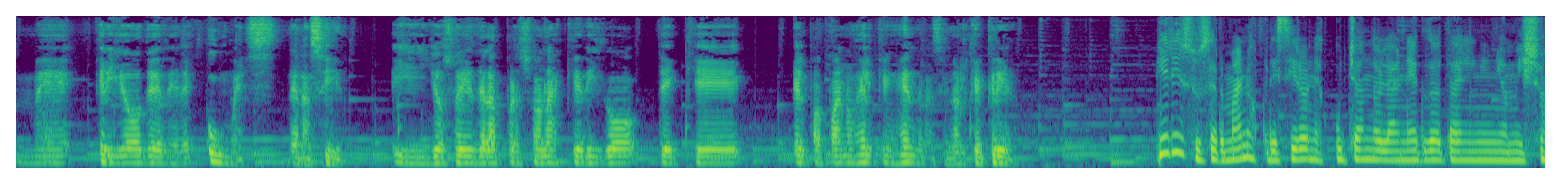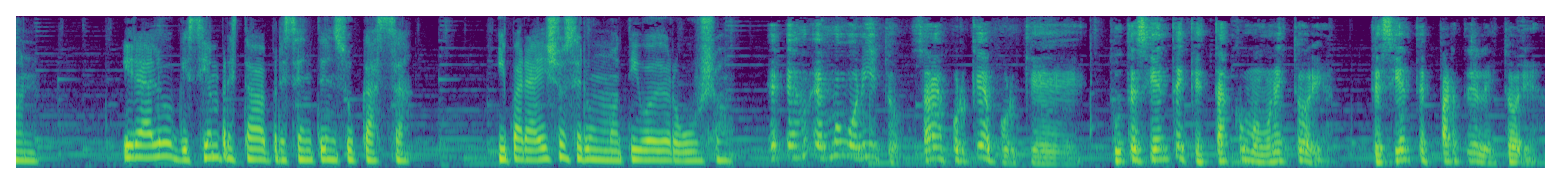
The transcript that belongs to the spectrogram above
me crió desde un mes de nacido. Y yo soy de las personas que digo de que el papá no es el que engendra, sino el que cría. Pierre y sus hermanos crecieron escuchando la anécdota del niño millón. Era algo que siempre estaba presente en su casa. Y para ellos era un motivo de orgullo es, muy bonito. ¿Sabes por qué? Porque tú te sientes que estás como en una historia. te sientes parte de la historia.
